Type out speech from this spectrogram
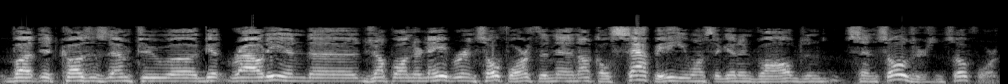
but it causes them to uh, get rowdy and uh, jump on their neighbor and so forth. And then Uncle Sappy, he wants to get involved and send soldiers and so forth.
